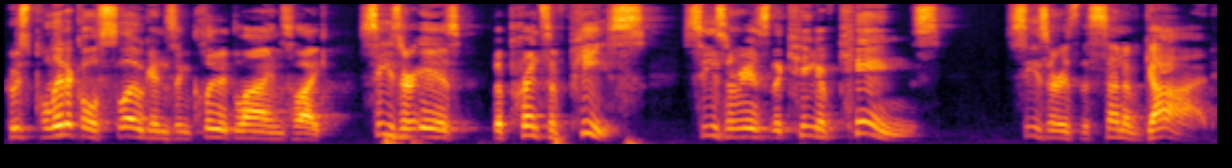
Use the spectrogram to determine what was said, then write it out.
whose political slogans include lines like, Caesar is the Prince of Peace, Caesar is the King of Kings, Caesar is the Son of God.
